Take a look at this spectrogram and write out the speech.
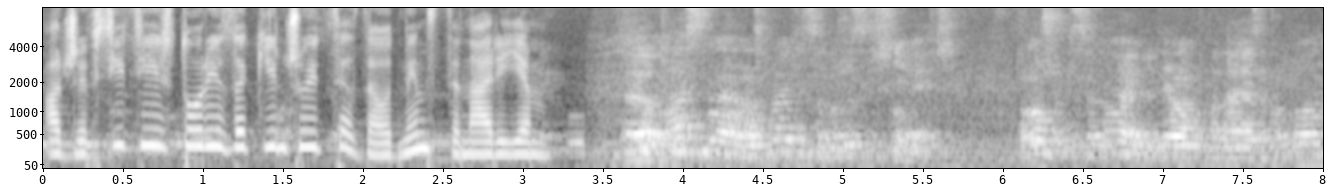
Адже всі ці історії закінчуються за одним сценарієм. Е, Власне, насправді це дуже страшні речі. Тому що після того, як людина попадає за кордон,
